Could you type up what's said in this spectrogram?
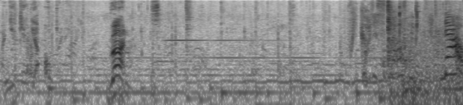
When you get your opening, run! We gotta stop him. Now!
